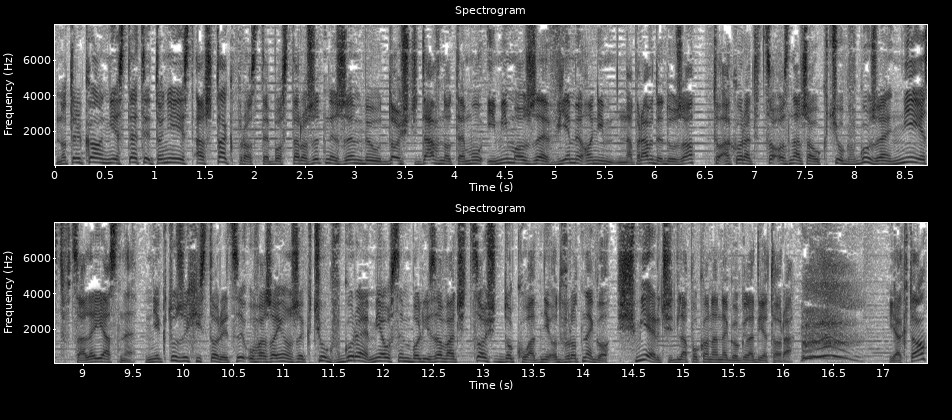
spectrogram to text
No tylko niestety to nie jest aż tak proste, bo starożytny Rzym był dość dawno temu i mimo, że wiemy o nim naprawdę dużo, to akurat co oznaczał kciuk w górze nie jest wcale jasne. Niektórzy historycy uważają, że kciuk w górę miał symbolizować coś dokładnie odwrotnego śmierć dla pokonanego gladiatora. Jak to?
